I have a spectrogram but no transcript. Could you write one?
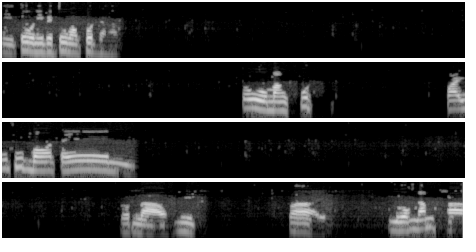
นี่ตู้นี้เป็นตู้มังคุดนะครับตู้มังคุด ไปที่บอเตนรถลาวนี่ปหลวงน้ำชา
